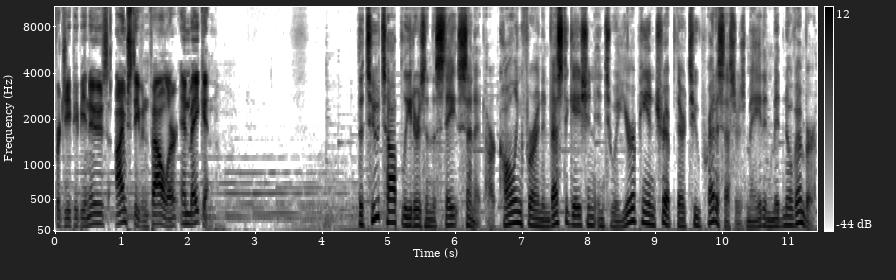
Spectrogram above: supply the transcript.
For GPB News, I'm Stephen Fowler in Macon. The two top leaders in the state Senate are calling for an investigation into a European trip their two predecessors made in mid November.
